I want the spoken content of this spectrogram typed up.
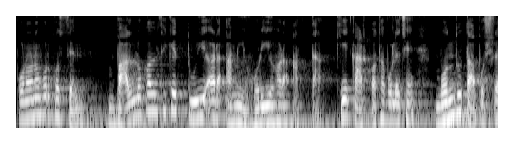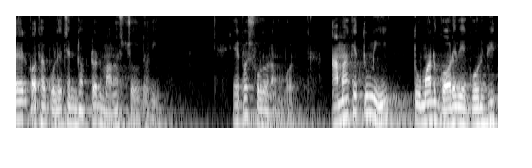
পনেরো নম্বর কোশ্চেন বাল্যকাল থেকে তুই আর আমি হরিহর আত্মা। কে কার কথা বলেছে? বন্ধু তাপস রায়ের কথা বলেছেন ডক্টর মানস চৌধুরী। এরপর ষোলো নম্বর, আমাকে তুমি তোমার গর্বে গর্বিত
